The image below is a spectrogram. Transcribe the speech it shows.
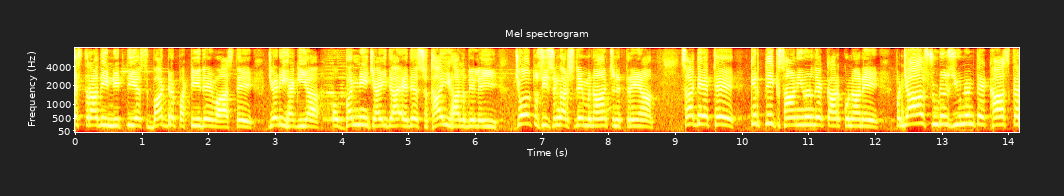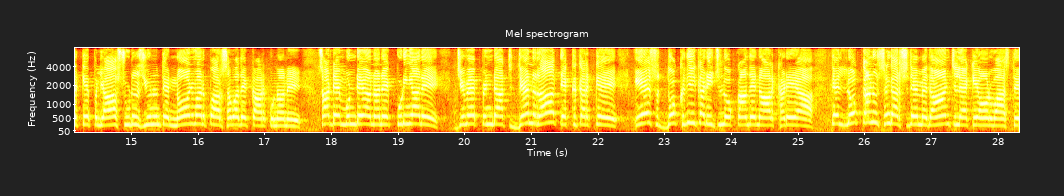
ਇਸ ਤਰ੍ਹਾਂ ਦੀ ਨੀਤੀ ਇਸ ਬਾਰਡਰ ਪੱਟੀ ਦੇ ਵਾਸਤੇ ਜਿਹੜੀ ਹੈਗੀ ਆ, ਉਹ ਬੰਨੀ ਚਾਹੀਦਾ ਇਹਦੇ ਸਥਾਈ ਹੱਲ ਦੇ ਲਈ ਜੋ ਤੁਸੀਂ ਸੰਘਰਸ਼ ਦੇ ਮੈਦਾਨ 'ਚ ਨਿਤਰੇ ਆ ਸਾਡੇ ਇੱਥੇ ਕਿਰਤੀ ਕਿਸਾਨ ਯੂਨੀਅਨ ਦੇ ਕਾਰਕੁਨਾਂ ਨੇ ਪੰਜਾਬ ਸਟੂਡੈਂਟਸ ਯੂਨੀਅਨ ਤੇ, ਖਾਸ ਕਰਕੇ ਪੰਜਾਬ ਸਟੂਡੈਂਟਸ ਯੂਨੀਅਨ ਤੇ ਨੌਜਵਾਨ ਭਾਰਤ ਸਭਾ ਦੇ ਕਾਰਕੁਨਾਂ ਨੇ, ਸਾਡੇ ਮੁੰਡੇ ਉਹਨਾਂ ਨੇ, ਕੁੜੀਆਂ ਨੇ, ਜਿਵੇਂ ਪਿੰਡਾਂ 'ਚ ਦਿਨ ਰਾਤ ਇੱਕ ਕਰਕੇ ਇਸ ਦੁੱਖ ਦੀ ਘੜੀ 'ਚ ਲੋਕਾਂ ਦੇ ਨਾਲ ਖੜੇ ਆ ਤੇ ਲੋਕਾਂ ਨੂੰ ਸੰਘਰਸ਼ ਦੇ ਮੈਦਾਨ 'ਚ ਲੈ ਕੇ ਆਉਣ ਵਾਸਤੇ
